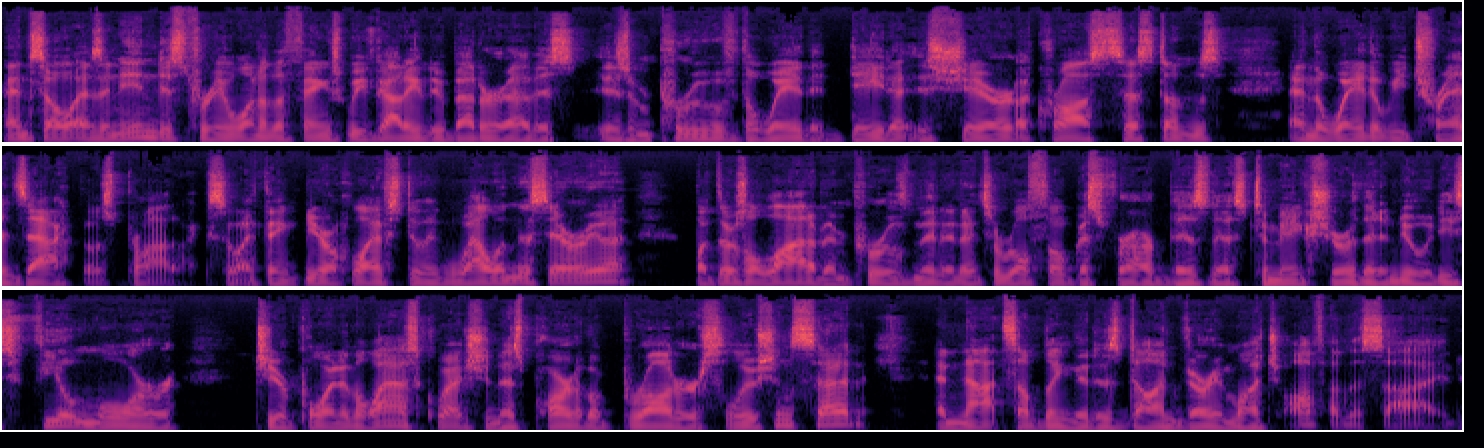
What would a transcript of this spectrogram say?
And so, as an industry, one of the things we've got to do better at is, is improve the way that data is shared across systems and the way that we transact those products. So, I think New York Life's doing well in this area, but there's a lot of improvement, and it's a real focus for our business to make sure that annuities feel more, to your point in the last question, as part of a broader solution set and not something that is done very much off on the side.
